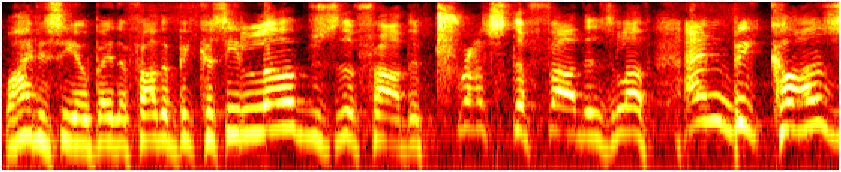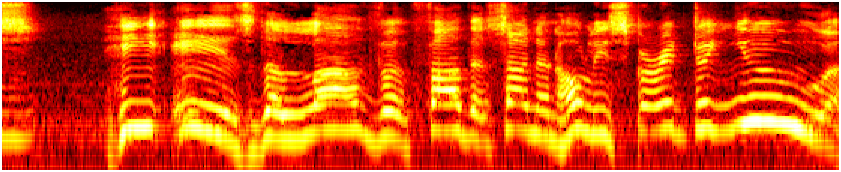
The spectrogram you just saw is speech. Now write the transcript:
Why does he obey the Father? Because he loves the Father, trusts the Father's love, and because he is the love of Father, Son, and Holy Spirit to you.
